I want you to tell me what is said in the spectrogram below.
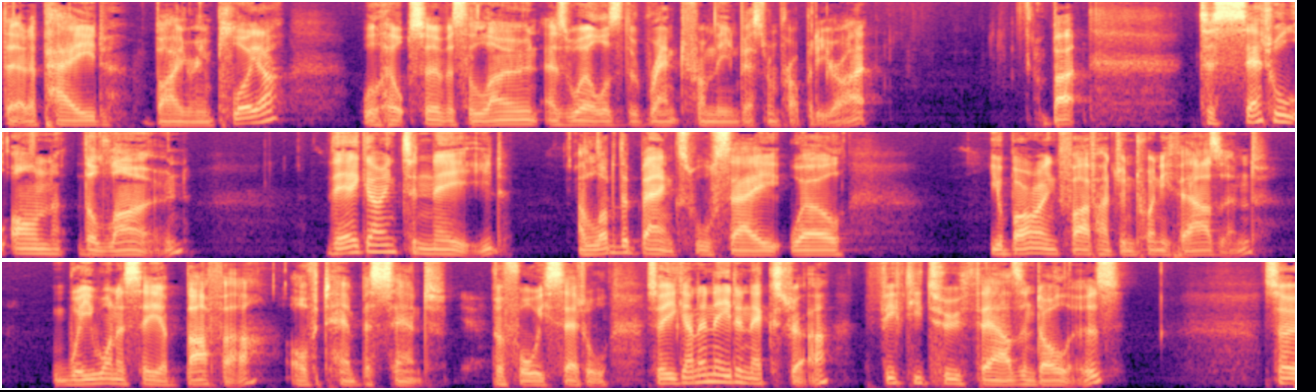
that are paid by your employer will help service the loan as well as the rent from the investment property, right? But to settle on the loan, they're going to need a lot of the banks will say, well, you're borrowing 520,000. We want to see a buffer of 10% before we settle. So you're going to need an extra $52,000. So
